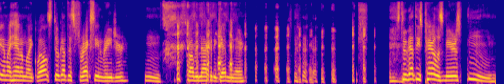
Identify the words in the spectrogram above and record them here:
at my hand, I'm like, well, still got this Phyrexian Rager. Hmm, probably not going to get me there. still got these Perilous Myrs. Hmm.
